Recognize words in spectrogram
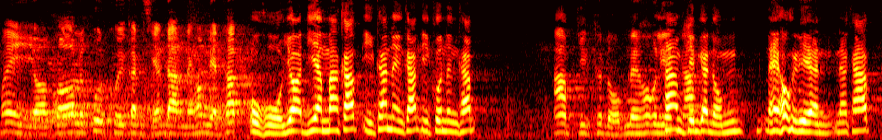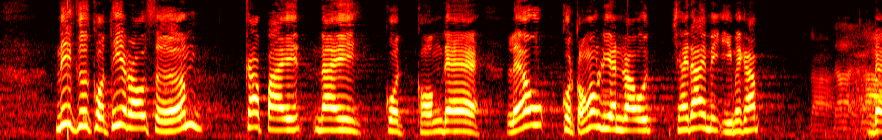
ไม่หยอกล้อหรือพูดคุยกันเสียงดังในห้องเรียนครับ โอ้โห ยอดเยี่ยมมากครับ อีกท่านหนึ่งครับ อีกคนหนึ่งครับ ห้ามกินขนมในห้องเรียนห้ามกินคขรับนมในห้องเรียนนะครับ นี่คือกฎที่เราเสริมเข้าไปในกฎของแด แล้วกฎของห้องเรียนเราใช้ได้ไหมอีกไหมครับ ได้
